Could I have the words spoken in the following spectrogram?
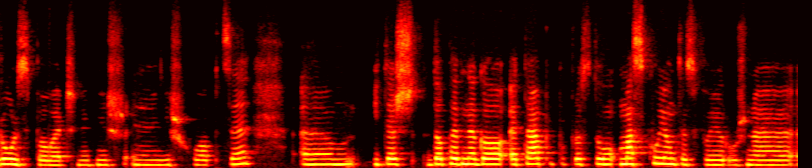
ról społecznych niż, niż chłopcy. I też do pewnego etapu po prostu maskują te swoje różne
